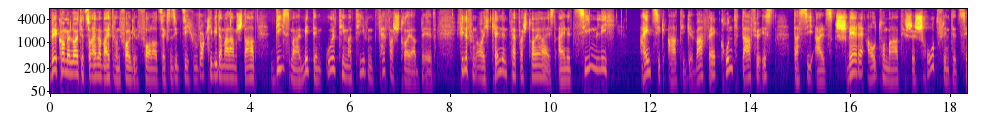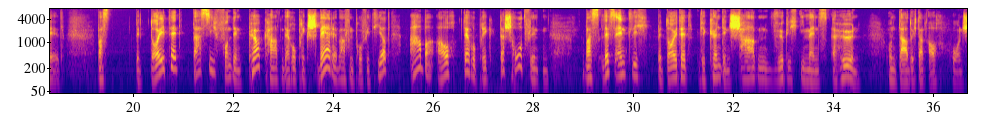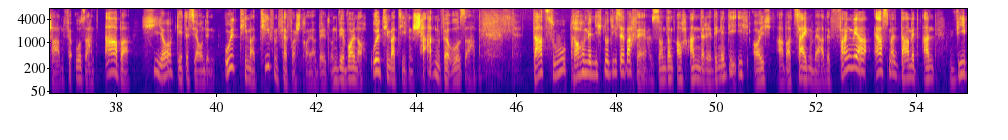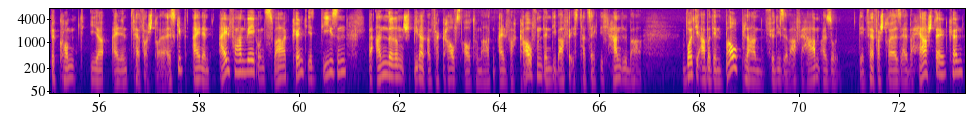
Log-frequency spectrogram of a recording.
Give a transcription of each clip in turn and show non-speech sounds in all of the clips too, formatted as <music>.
Willkommen Leute zu einer weiteren Folge in Fallout 76. Rocky wieder mal am Start. Diesmal mit dem ultimativen Pfefferstreuer-Bild. Viele von euch kennen den Pfefferstreuer, ist eine ziemlich einzigartige Waffe. Grund dafür ist, dass sie als schwere automatische Schrotflinte zählt. Was bedeutet, dass sie von den Perk-Karten der Rubrik schwere Waffen profitiert, aber auch der Rubrik der Schrotflinten was letztendlich bedeutet, wir können den Schaden wirklich immens erhöhen und dadurch dann auch hohen Schaden verursachen. Aber hier geht es ja um den ultimativen Pfefferstreuerbild und wir wollen auch ultimativen Schaden verursachen. Dazu brauchen wir nicht nur diese Waffe, sondern auch andere Dinge, die ich euch aber zeigen werde. Fangen wir erstmal damit an, wie bekommt ihr einen Pfefferstreuer. Es gibt einen einfachen Weg und zwar könnt ihr diesen bei anderen Spielern am Verkaufsautomaten einfach kaufen, denn die Waffe ist tatsächlich handelbar. Wollt ihr aber den Bauplan für diese Waffe haben, also den Pfefferstreuer selber herstellen können,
